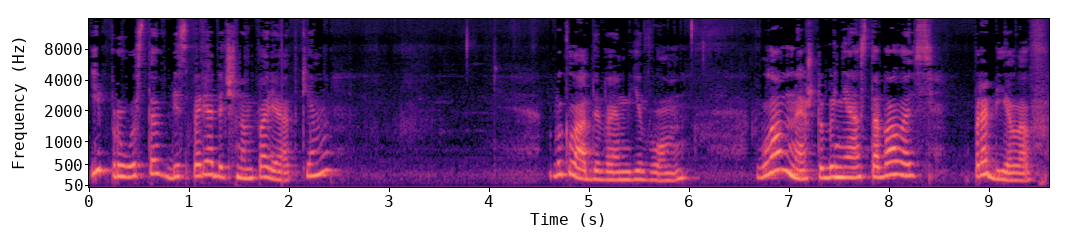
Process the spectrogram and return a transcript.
И просто в беспорядочном порядке выкладываем его Главное, чтобы не оставалось пробелов.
